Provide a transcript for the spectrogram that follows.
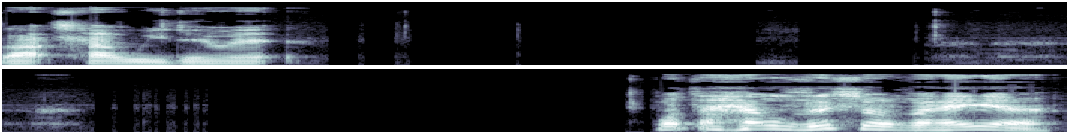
That's how we do it. What the hell's this over here?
